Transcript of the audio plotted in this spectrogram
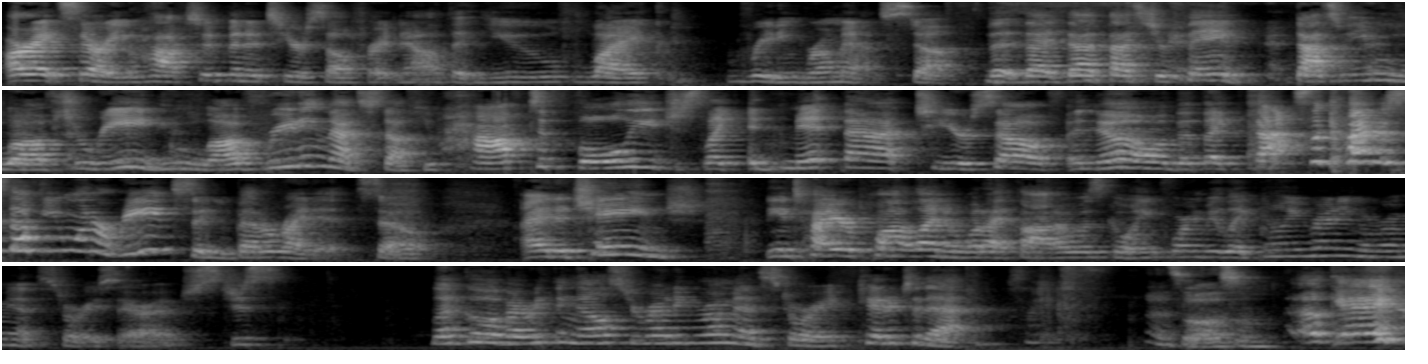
all right, Sarah, you have to admit it to yourself right now that you like reading romance stuff. That, that, that that's your thing. That's what you love to read. You love reading that stuff. You have to fully just like admit that to yourself and know that like that's the kind of stuff you want to read, so you better write it. So I had to change the entire plot line of what I thought I was going for and be like, no, you're writing a romance story, Sarah. Just just let go of everything else. You're writing romance story. Cater to that. I was like, That's awesome. okay.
